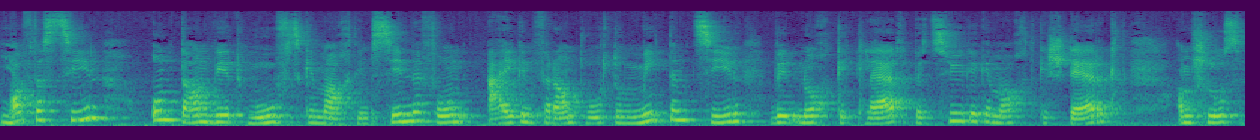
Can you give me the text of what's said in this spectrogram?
ja. auf das Ziel. Und dann wird Moves gemacht im Sinne von Eigenverantwortung. Mit dem Ziel wird noch geklärt, Bezüge gemacht, gestärkt. Am Schluss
